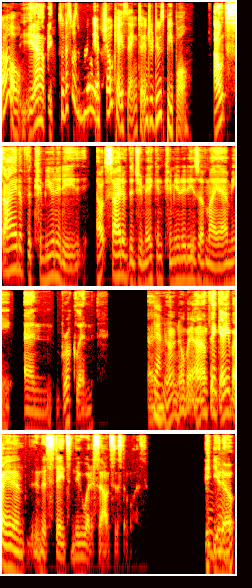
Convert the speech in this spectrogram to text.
Oh. Yeah, So this was really a showcasing to introduce people. outside of the community, outside of the Jamaican communities of Miami and Brooklyn, uh, Yeah. no, nobody. I don't think anybody in, the- in the states knew what a sound system was. You Mhm. know,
